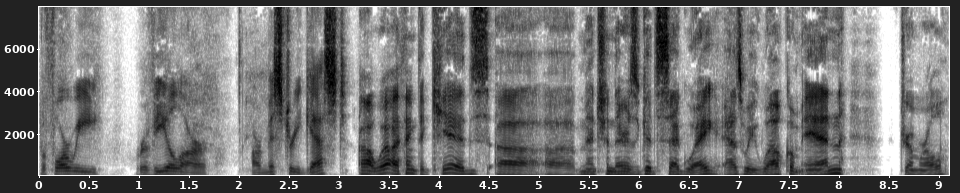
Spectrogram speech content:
before we reveal our our mystery guest? Uh, well, I think the kids uh, uh, mentioned there is a good segue as we welcome in. Drum roll.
